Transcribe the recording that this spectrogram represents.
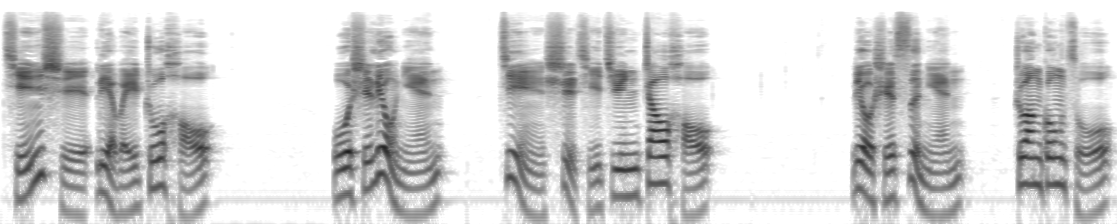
秦始列为诸侯。五十六年，晋弑其君昭侯。六十四年，庄公卒，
